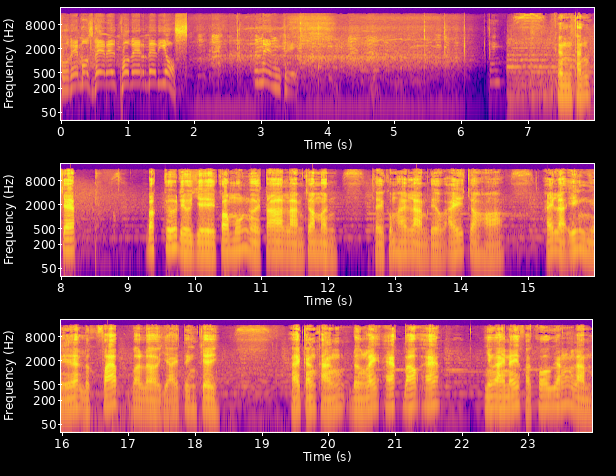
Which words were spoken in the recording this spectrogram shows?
Podemos ver el poder de Dios. Realmente. Kinh Thánh chép Bất cứ điều gì con muốn người ta làm cho mình thì cũng hãy làm điều ấy cho họ. Ấy là ý nghĩa luật pháp và lời dạy tiên tri. Hãy cẩn thận đừng lấy ác báo ác, nhưng ai nấy phải cố gắng làm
